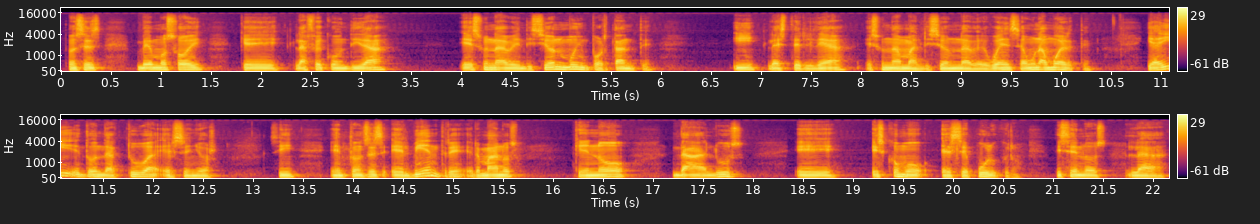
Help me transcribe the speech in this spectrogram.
Entonces, vemos hoy que la fecundidad es una bendición muy importante y la esterilidad es una maldición, una vergüenza, una muerte. Y ahí es donde actúa el Señor. ¿sí? Entonces el vientre, hermanos, que no da a luz, eh, es como el sepulcro, dicen los, la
